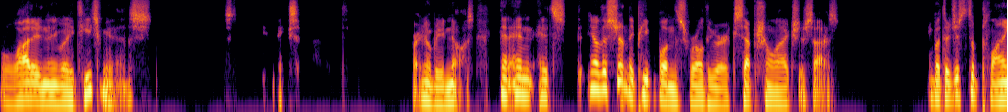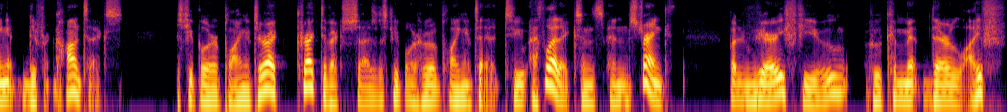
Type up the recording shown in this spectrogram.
well, why didn't anybody teach me this? It right? Nobody knows. And and it's you know, there's certainly people in this world who are exceptional at exercise, but they're just applying it in different contexts. There's people who are applying it to corrective exercise. There's people who are applying it to, to athletics and, and strength, but very few who commit their life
